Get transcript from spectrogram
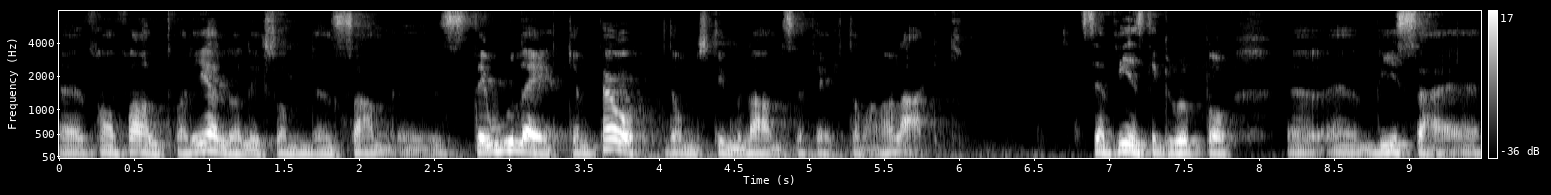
Eh, framförallt vad det gäller liksom den storleken på de stimulanseffekter man har lagt. Sen finns det grupper, eh, eh, vissa eh,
